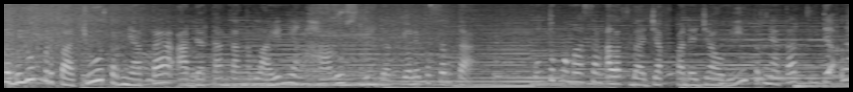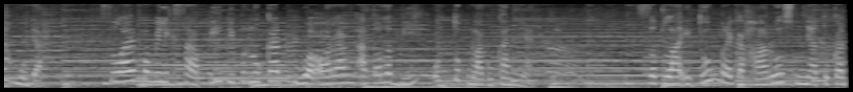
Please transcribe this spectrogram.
Sebelum berpacu, ternyata ada tantangan lain yang harus dihadapi oleh peserta. Untuk memasang alat bajak pada jawi ternyata tidaklah mudah. Selain pemilik sapi, diperlukan dua orang atau lebih untuk melakukannya. Setelah itu, mereka harus menyatukan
